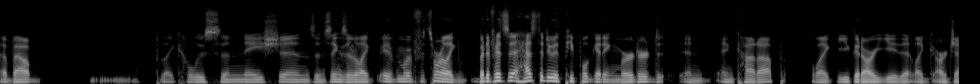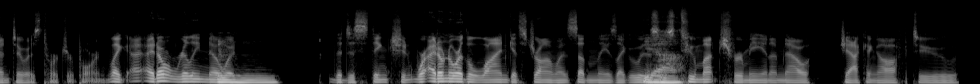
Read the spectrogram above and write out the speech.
about mm, like hallucinations and things that are like if, if it's more like but if it's it has to do with people getting murdered and and cut up like you could argue that like argento is torture porn like i, I don't really know what Mhm. The distinction where i don't know where the line gets drawn when it suddenly is like ooh this Yeah. is too much for me and i'm now jacking off to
